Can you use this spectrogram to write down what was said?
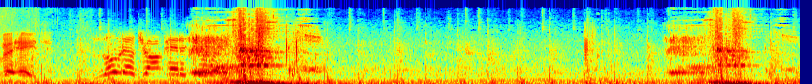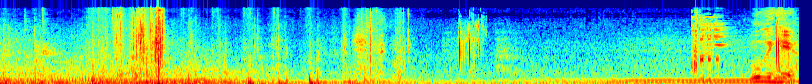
Overhead. Loadout drop headed your way. Moving here.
